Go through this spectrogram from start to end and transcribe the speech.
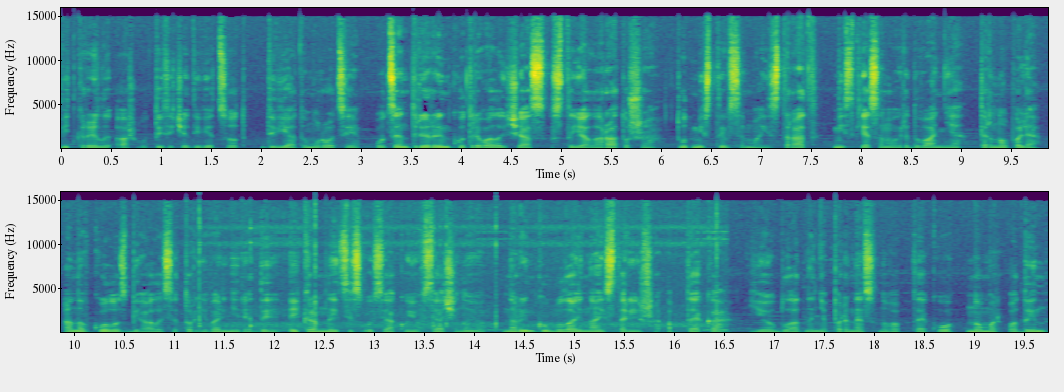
відкрили аж у 1909 році. У центрі ринку тривалий час стояла ратуша. Тут містився магістрат, міське самоврядування Тернополя, а навколо збігалися торгівельні ряди і крамниці з усякою всячиною. На ринку була й найстаріша аптека. Її обладнання перенесено в аптеку номер 1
